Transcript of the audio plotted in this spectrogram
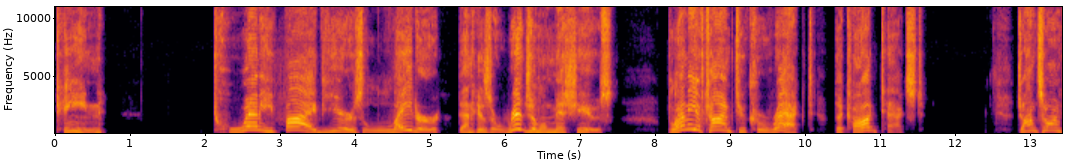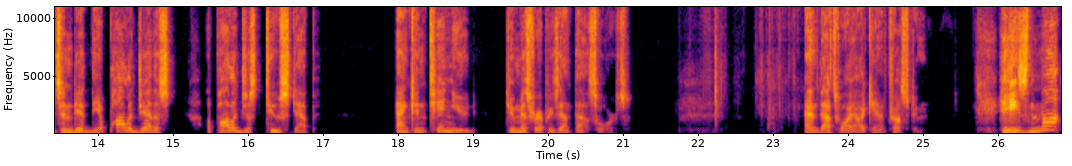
25 years later than his original misuse, plenty of time to correct the context. John Sorenson did the apologist, apologist two step and continued to misrepresent that source. And that's why I can't trust him. He's not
